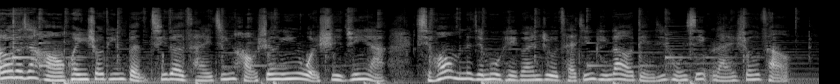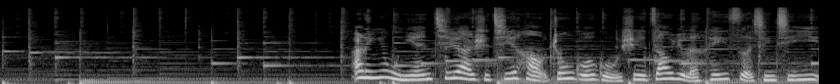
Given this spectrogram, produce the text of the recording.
Hello，大家好，欢迎收听本期的财经好声音，我是君雅。喜欢我们的节目，可以关注财经频道，点击红心来收藏。二零一五年七月二十七号，中国股市遭遇了黑色星期一，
